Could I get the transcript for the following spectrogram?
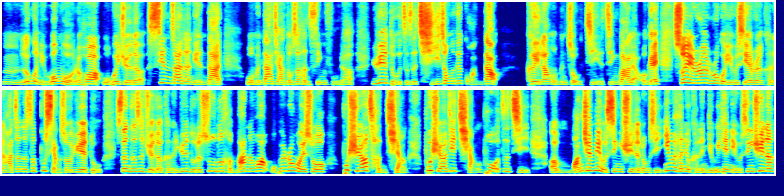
嗯，如果你问我的话，我会觉得现在的年代，我们大家都是很幸福的，阅读只是其中一个管道。可以让我们走捷径罢了，OK。所以呢，如果有些人可能他真的是不享受阅读，甚至是觉得可能阅读的速度很慢的话，我会认为说不需要逞强，不需要去强迫自己，嗯，完全没有兴趣的东西，因为很有可能有一天你有兴趣呢。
